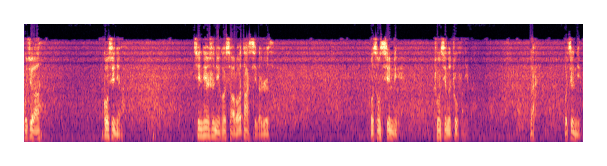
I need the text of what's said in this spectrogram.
吴俊兰，恭喜你了！今天是你和小罗大喜的日子，我从心里衷心的祝福你们。来，我敬你一杯。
